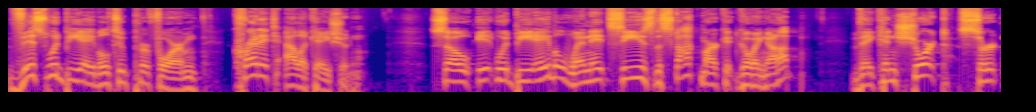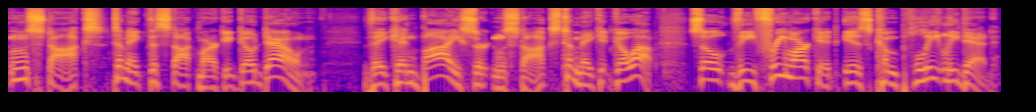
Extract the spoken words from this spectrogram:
this would be able to perform credit allocation. So it would be able, when it sees the stock market going up, they can short certain stocks to make the stock market go down they can buy certain stocks to make it go up. So the free market is completely dead.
